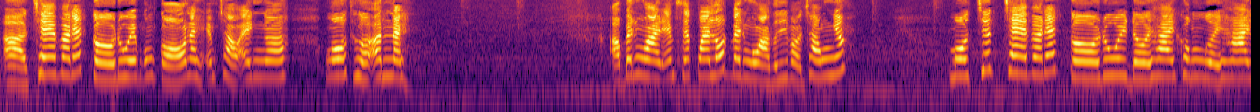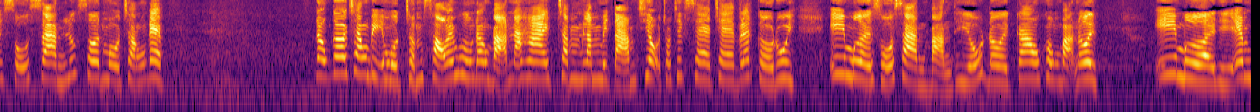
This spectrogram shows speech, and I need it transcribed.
À, Chevrolet cờ đu em cũng có này. Em chào anh uh, Ngô Thừa Ân này. Ở bên ngoài em sẽ quay lốt bên ngoài rồi đi vào trong nhé Một chiếc Chevrolet cờ đuôi đời 2012 Số sàn nước sơn màu trắng đẹp. Động cơ trang bị 1.6 em Hương đang bán là 258 triệu cho chiếc xe Chevrolet Cruze. đuôi i10 số sàn bản thiếu đời cao không bạn ơi. i10 thì em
